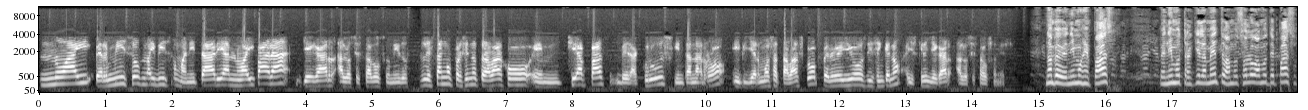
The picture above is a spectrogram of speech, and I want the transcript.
no hay permisos, no hay visa humanitaria, no hay para llegar a los Estados Unidos. Le están ofreciendo trabajo en Chiapas, Veracruz, Quintana Roo y Villahermosa, Tabasco, pero ellos dicen que no, ellos quieren llegar a los Estados Unidos. No, me venimos en paz, venimos tranquilamente, vamos solo vamos de paso.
